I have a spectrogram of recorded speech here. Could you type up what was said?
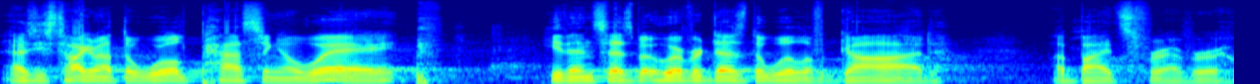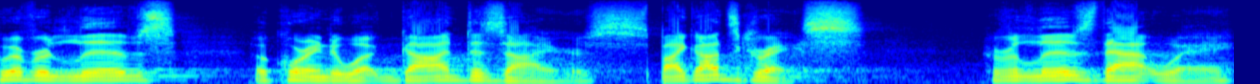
As he's talking about the world passing away, he then says, But whoever does the will of God abides forever. Whoever lives according to what God desires, by God's grace, whoever lives that way,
